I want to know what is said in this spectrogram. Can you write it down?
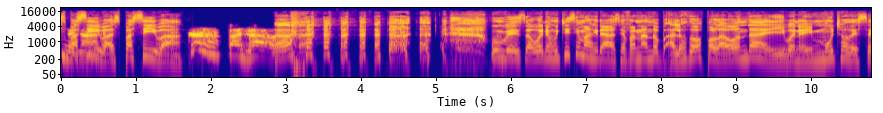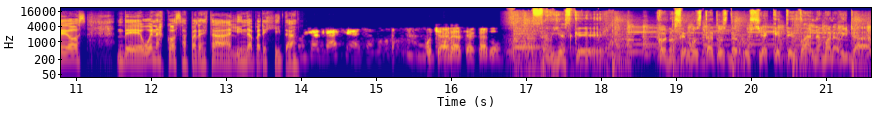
Es pasiva, es pasiva. Ah. Un beso. Bueno, muchísimas gracias, Fernando, a los dos por la onda y bueno, y muchos deseos de buenas cosas para esta linda parejita. Muchas gracias, amor. Muchas gracias, Karen. ¿Sabías que conocemos datos de Rusia que te van a maravillar?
